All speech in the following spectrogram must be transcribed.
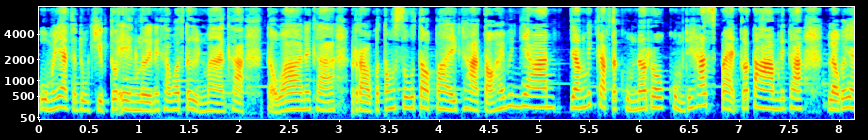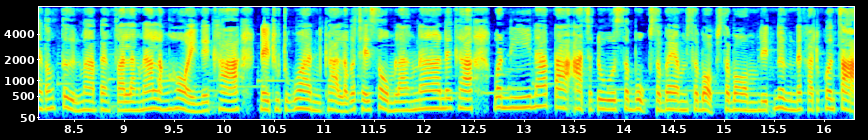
กูไม่อยากจะดูคลิปตัวเองเลยนะคะว่าตื่นมาค่ะ แต่ว่านะคะ เราก็ต้องสู้ต่อไปค่ะ ต่อให้วิญญาณ ยังไม่กลับจากขุมนรกขุมที่ 58 ก็ตามนะคะ เราก็ยังต้องตื่นมาแปรงฟันล้างหน้าล้างหอยนะคะ ในทุกๆวันค่ะ เราก็ใช้โสมล้างหน้านะคะ วันนี้หน้าตาอาจจะดูสบุกสะแบมสะบอบสะบอมนิดนึงนะคะ ทุกคนจ๋า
